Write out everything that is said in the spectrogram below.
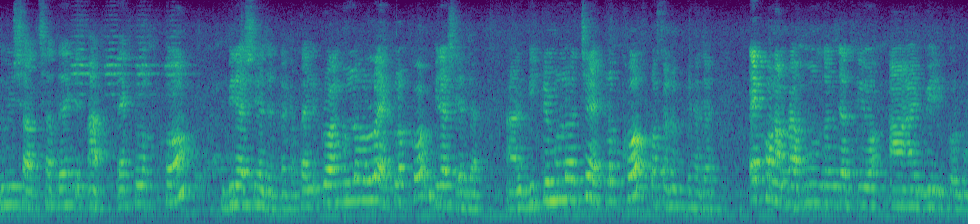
দুই, সাত সাত, এক, আট। এক লক্ষ বিরাশি হাজার টাকা। তাহলে ক্রয় মূল্য হলো এক লক্ষ বিরাশি হাজার। আর বিক্রয় মূল্য হচ্ছে এক লক্ষ পঁচানব্বই হাজার। এখন আমরা মূলধন জাতীয় আয় বের করব।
